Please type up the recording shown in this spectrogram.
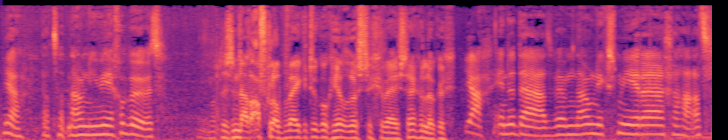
ja, dat dat nou niet meer gebeurt. Want het is inderdaad afgelopen week natuurlijk ook heel rustig geweest, hè, gelukkig. Ja, inderdaad. We hebben nou niks meer uh, gehad.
